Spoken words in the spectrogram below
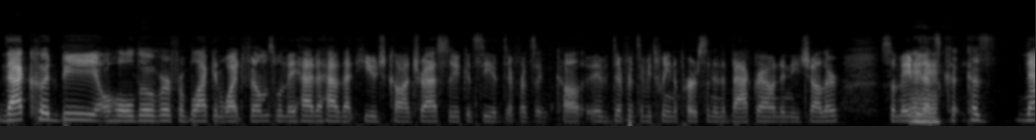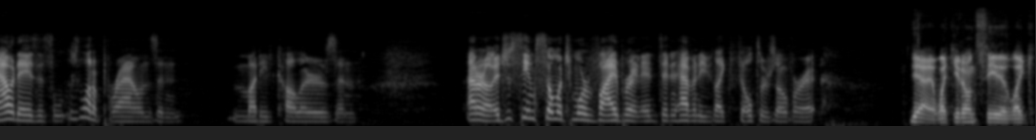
that could be a holdover from black and white films when they had to have that huge contrast, so you could see a difference in color, a difference in between a person in the background and each other. So maybe Mhm. that's because nowadays it's there's a lot of browns and muddied colors, and I don't know. It just seems so much more vibrant and didn't have any like filters over it. Yeah, like you don't see it like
